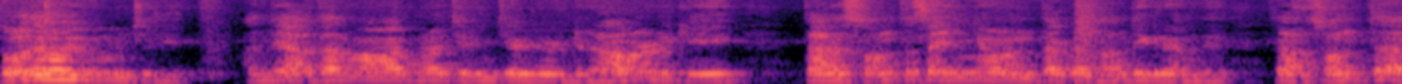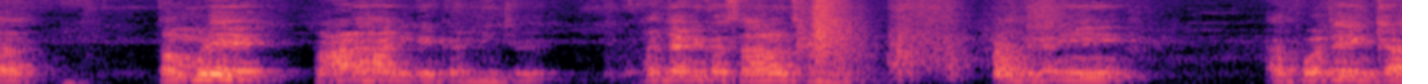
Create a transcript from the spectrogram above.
సోదరోవి ముంచిది అంటే అధర్మ మార్గంలో చరించేటువంటి రావణుడికి తన సొంత సైన్యం అంతా కూడా తన దగ్గరే ఉంది. తన సొంత తమ్ముడే ప్రాణహానికి కలిగించాడు అంతే సారాంశం అందుకని పోతే ఇంకా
